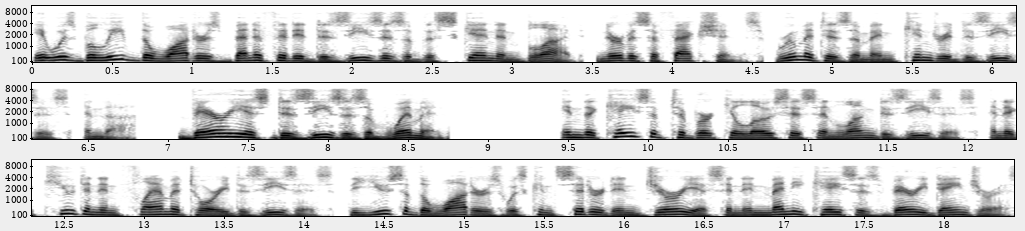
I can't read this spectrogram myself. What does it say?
It was believed the waters benefited diseases of the skin and blood, nervous affections, rheumatism and kindred diseases, and the various diseases of women. In the case of tuberculosis and lung diseases, and acute and inflammatory diseases, the use of the waters was considered injurious and in many cases very dangerous.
